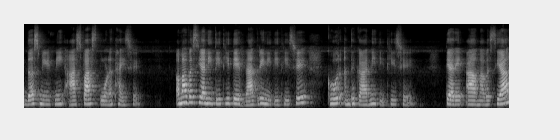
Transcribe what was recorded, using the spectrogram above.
દસ મિનિટની આસપાસ પૂર્ણ થાય છે. અમાવસ્યાની તિથિ તે રાત્રિની તિથિ છે, ઘોર અંધકારની તિથિ છે. ત્યારે આ અમાવસ્યા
